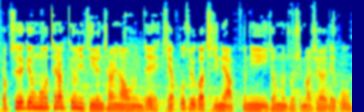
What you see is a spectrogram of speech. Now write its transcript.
격수의 경우 테라키온이 딜은 잘 나오는데 기압고술과 지진의 아프니 이 점은 조심하셔야 되고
